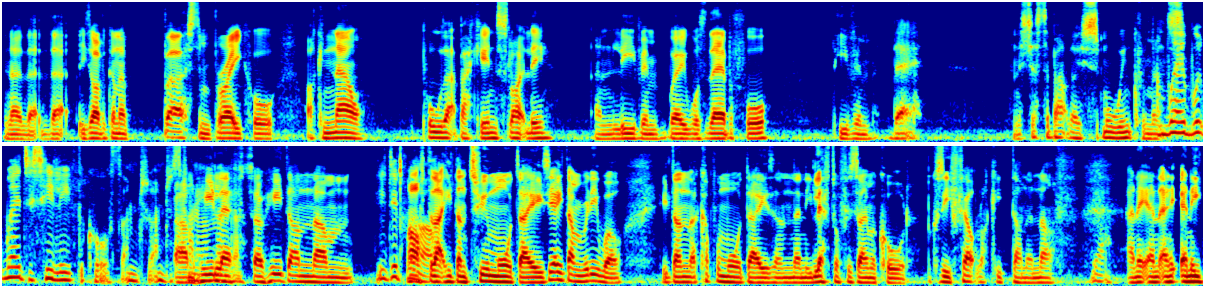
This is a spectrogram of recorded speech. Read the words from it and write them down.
You know that that he's either going to burst and break, or I can now pull that back in slightly and leave him where he was there before. Leave him there, and it's just about those small increments. And where where where does he leave the course? I'm, I'm just um, trying to he remember. left, so he done um, He did well. after that, he'd done two more days. Yeah, he'd done really well. He'd done a couple more days, and then he left off his own accord because he felt like he'd done enough. Yeah. And it, and and, and he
